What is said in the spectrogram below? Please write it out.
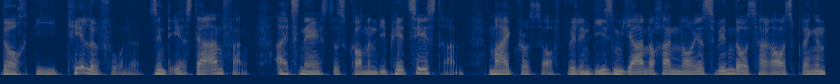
Doch die Telefone sind erst der Anfang. Als nächstes kommen die PCs dran. Microsoft will in diesem Jahr noch ein neues Windows herausbringen,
